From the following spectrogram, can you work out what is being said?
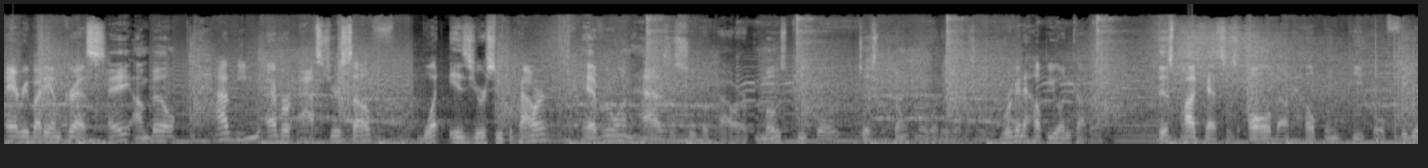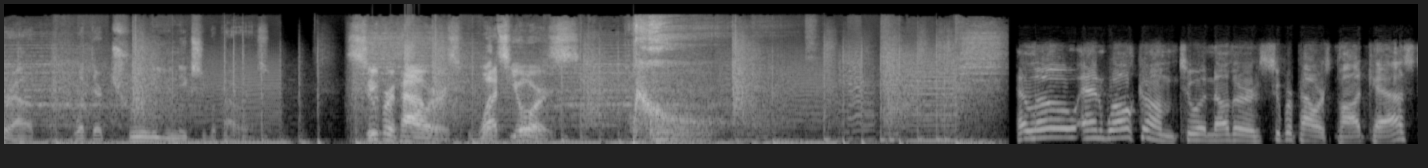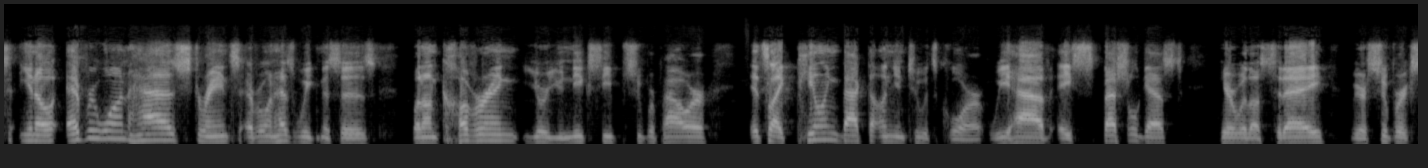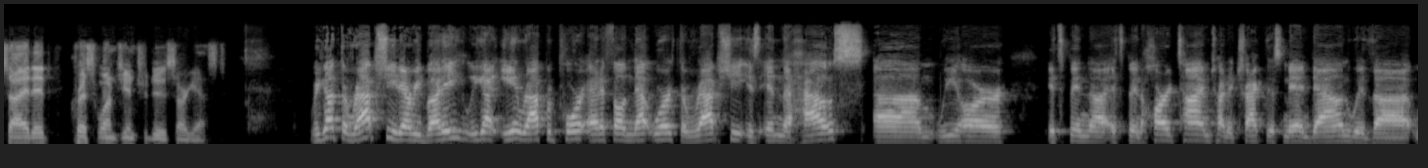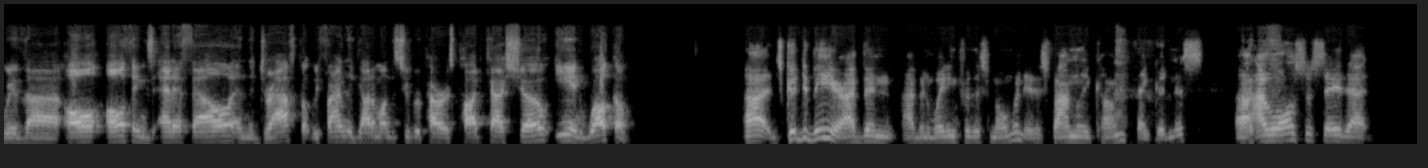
Hey, everybody, I'm Chris. Hey, I'm Bill. Have you ever asked yourself, what is your superpower? Everyone has a superpower. Most people just don't know what it is. We're going to help you uncover it. This podcast is all about helping people figure out what their truly unique superpower is. Superpowers, what's yours? Hello and welcome to another Superpowers podcast. You know, everyone has strengths, everyone has weaknesses, but uncovering your unique superpower, it's like peeling back the onion to its core. We have a special guest here with us today. We are super excited. Chris, why don't you introduce our guest? We got the rap sheet, everybody. We got Ian Rapoport, NFL Network. The rap sheet is in the house. Um, we are it's been uh, it's been a hard time trying to track this man down with uh, with uh, all all things NFL and the draft, but we finally got him on the Superpowers podcast show. Ian, welcome. Uh, it's good to be here. I've been I've been waiting for this moment. It has finally come. Thank goodness. Uh, I will also say that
